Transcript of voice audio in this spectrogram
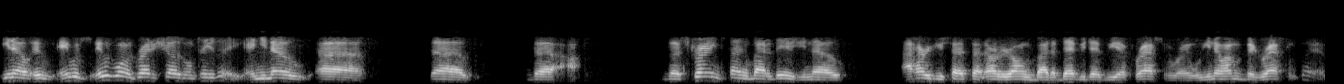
you know, it, it was it was one of the greatest shows on TV. And you know, uh, the the the strange thing about it is, you know, I heard you say something earlier on about a WWF wrestling ring. Well, you know, I'm a big wrestling fan,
